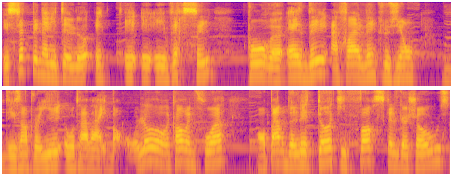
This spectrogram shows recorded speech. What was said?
et cette pénalité-là est, versée pour euh, aider à faire l'inclusion des employés au travail. Bon, là, encore une fois, on parle de l'État qui force quelque chose.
